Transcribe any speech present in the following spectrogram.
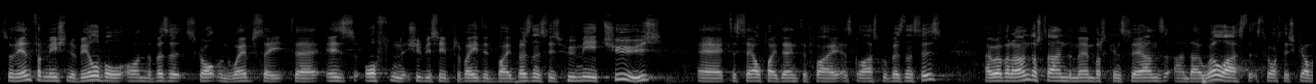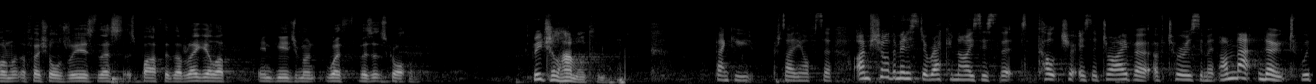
So the information available on the Visit Scotland website uh, is often, it should be said, provided by businesses who may choose uh, to self-identify as Glasgow businesses. However, I understand the member's concerns and I will ask that Scottish Government officials raise this as part of their regular engagement with Visit Scotland. Rachel Hamilton. Thank you, Presiding Officer. I'm sure the Minister recognises that culture is a driver of tourism. And on that note, would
